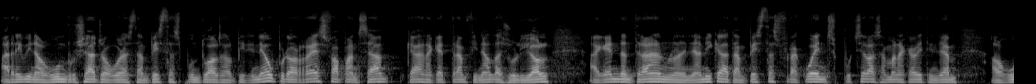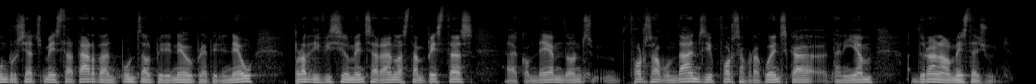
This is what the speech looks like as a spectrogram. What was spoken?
arribin alguns ruixats o algunes tempestes puntuals al Pirineu, però res fa pensar que en aquest tram final de juliol haguem d'entrar en una dinàmica de tempestes freqüents. Potser la setmana que ve tindrem alguns ruixats més de tarda en punts del Pirineu i Prepirineu, però difícilment seran les tempestes, eh, com dèiem, doncs, força abundants i força freqüents que teníem durant el mes de juny.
